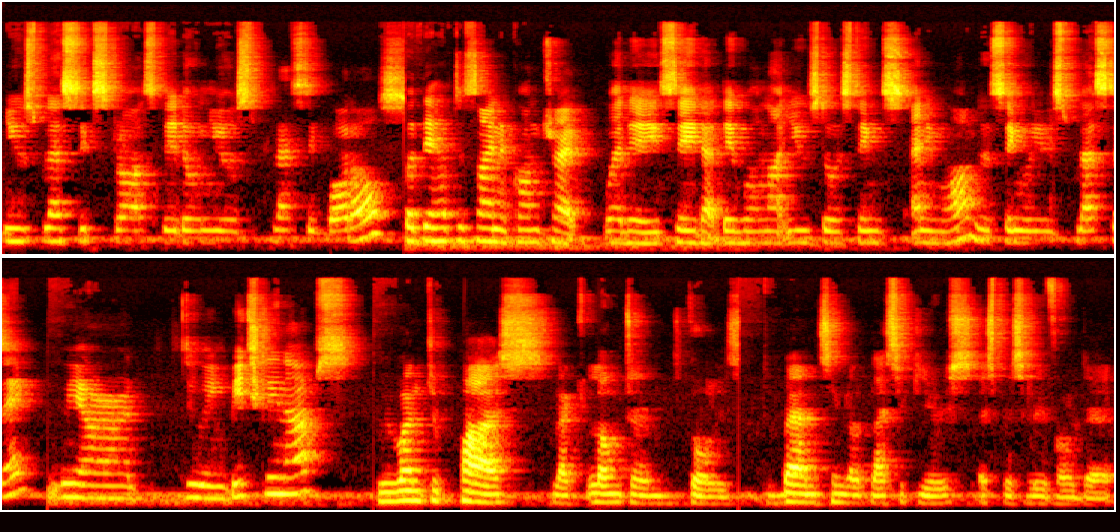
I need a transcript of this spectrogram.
use plastic straws, they don't use plastic bottles, but they have to sign a contract where they say that they will not use those things anymore, the single use plastic. We are doing beach cleanups. We want to pass like long term goals to ban single plastic use, especially for the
